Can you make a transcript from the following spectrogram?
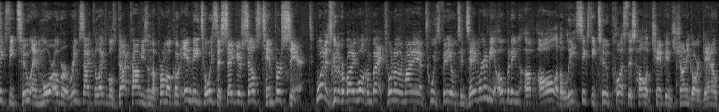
get 62 and more over at ringsidecollectibles.com using the promo code MDTOYS to save yourselves 10%. What is good everybody? Welcome back to another My Damn Toys video. Today we're going to be opening up all of Elite 62 plus this Hall of Champions Johnny Gargano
